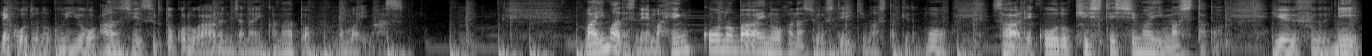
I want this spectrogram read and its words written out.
レコードの運用を安心するところがあるんじゃないかなと思います。まあ今ですね、まあ、変更の場合のお話をしていきましたけども、さあ、レコード消してしまいましたという風に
